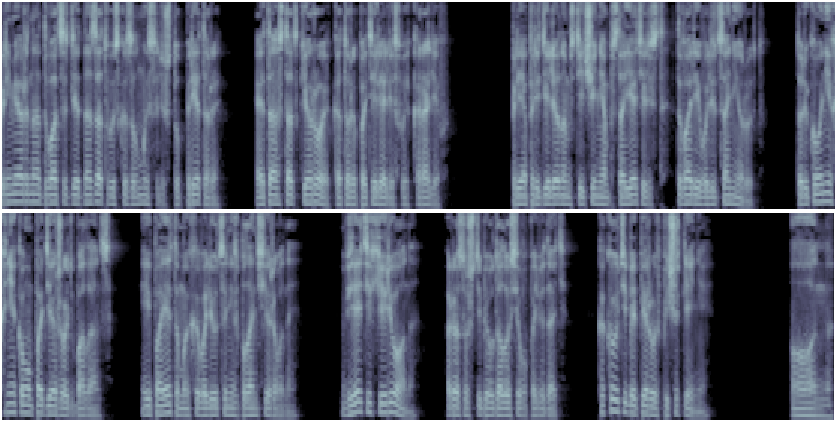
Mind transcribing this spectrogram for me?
примерно 20 лет назад высказал мысль, что преторы – это остатки роя, которые потеряли своих королев. При определенном стечении обстоятельств твари эволюционируют. Только у них некому поддерживать баланс, и поэтому их эволюция не сбалансированная. Ведь их Юриона, раз уж тебе удалось его повидать, какое у тебя первое впечатление? Он...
